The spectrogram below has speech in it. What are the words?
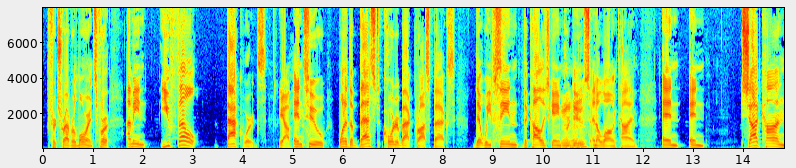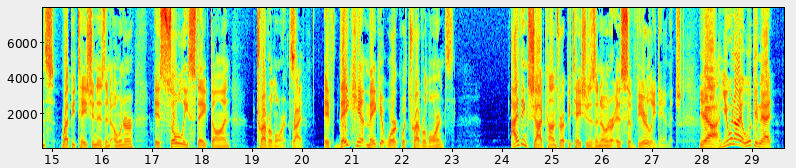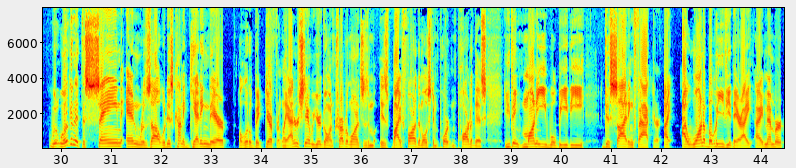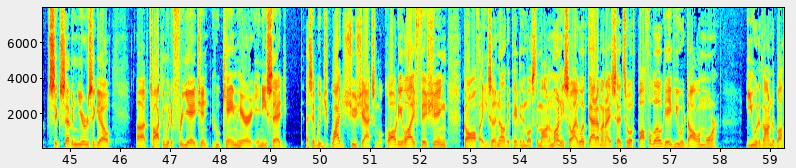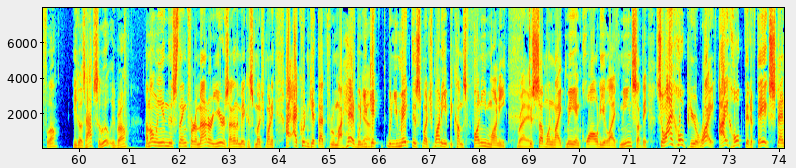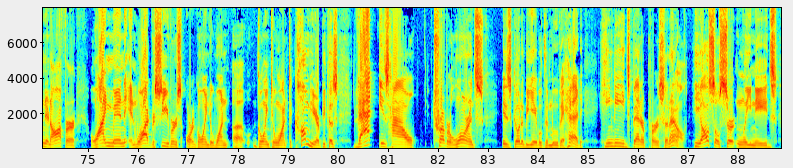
for Trevor Lawrence? For I mean, you fell backwards Yeah. into one of the best quarterback prospects that we've seen the college game mm-hmm. produce in a long time. And and Shad Khan's reputation as an owner is solely staked on Trevor Lawrence. Right. If they can't make it work with Trevor Lawrence, I think Shad Khan's reputation as an owner is severely damaged. Yeah, you and I are looking at we're looking at the same end result. We're just kind of getting there a little bit differently. I understand where you're going. Trevor Lawrence is is by far the most important part of this. You think money will be the deciding factor. I I want to believe you there. I I remember six seven years ago uh, talking with a free agent who came here and he said. I said, you, why'd you choose Jacksonville? Quality of life, fishing, golf? He said, No, they pay me the most amount of money. So I looked at him and I said, So if Buffalo gave you a dollar more, you would have gone to Buffalo? He goes, Absolutely, bro. I'm only in this thing for a matter of years. I'm going to make as much money. I, I couldn't get that through my head. When Yeah. you get when you make this much money, it becomes funny money Right. to someone like me, and quality of life means something. So I hope you're right. I hope that if they extend an offer, linemen and wide receivers are going to want uh, going to want to come here because that is how Trevor Lawrence is going to be able to move ahead, he needs better personnel. He also certainly needs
